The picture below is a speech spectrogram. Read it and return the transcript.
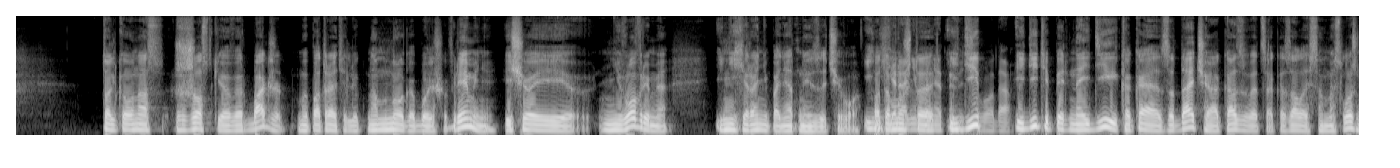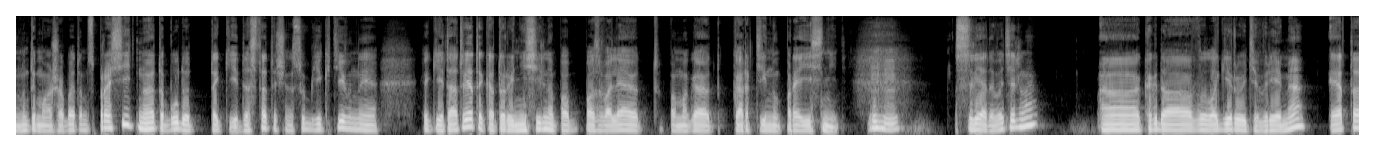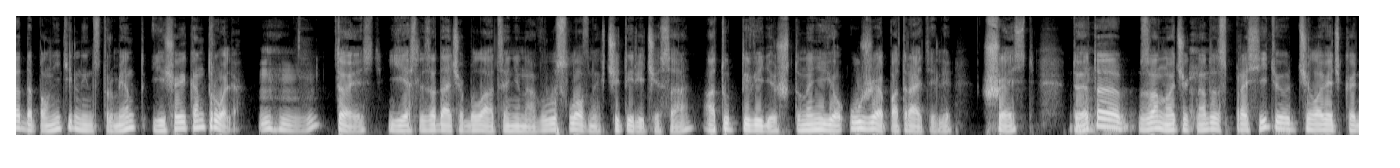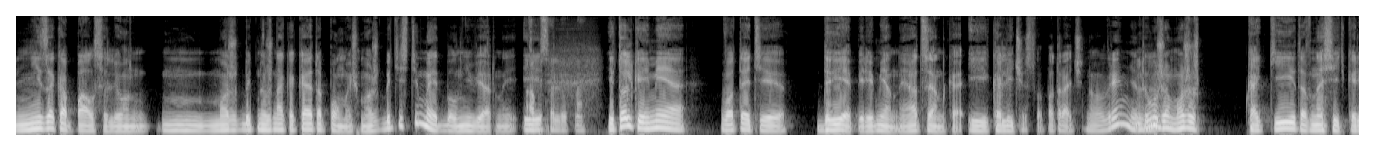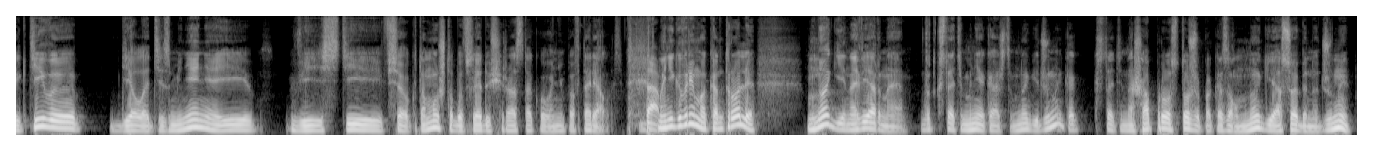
только у нас жесткий овербаджет, мы потратили намного больше времени, еще и не вовремя, и ни хера непонятно из-за чего. И Потому что иди, чего, да. иди теперь найди, какая задача, оказывается, оказалась самой сложной. Ну, ты можешь об этом спросить, но это будут такие достаточно субъективные какие-то ответы, которые не сильно по- позволяют, помогают картину прояснить. Мгм. Следовательно, э, когда вы логируете время, это дополнительный инструмент еще и контроля. Мгм. То есть, если задача была оценена в условных 4 часа, а тут ты видишь, что на нее уже потратили 6, то это звоночек. Надо спросить у человечка, не закопался ли он. Может быть, нужна какая-то помощь. Может быть, estimate был неверный. И Абсолютно. и только имея вот эти две переменные, оценка и количество потраченного времени, ты Мгм. уже можешь какие-то вносить коррективы, делать изменения и вести все к тому, чтобы в следующий раз такого не повторялось. Да. Мы не говорим о контроле. Многие, наверное, вот, кстати, мне кажется, многие джуны, как, кстати, наш опрос тоже показал, многие, особенно джуны,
